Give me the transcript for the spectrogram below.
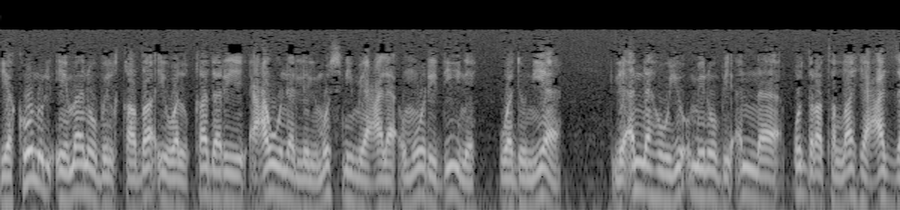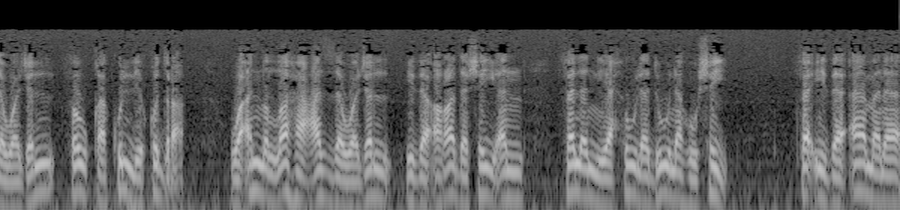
يكون الإيمان بالقضاء والقدر عونا للمسلم على أمور دينه ودنياه لأنه يؤمن بأن قدرة الله عز وجل فوق كل قدرة وأن الله عز وجل إذا أراد شيئا فلن يحول دونه شيء. فإذا آمن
